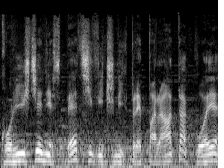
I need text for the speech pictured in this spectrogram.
korišćenje specifičnih preparata koje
